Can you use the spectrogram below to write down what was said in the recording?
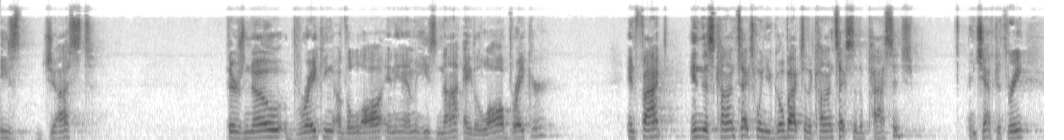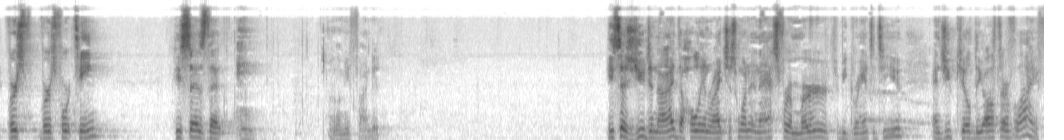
He's just. There's no breaking of the law in him. He's not a lawbreaker. In fact, in this context, when you go back to the context of the passage in chapter 3, verse, verse 14, he says that, well, let me find it. He says, You denied the holy and righteous one and asked for a murderer to be granted to you, and you killed the author of life,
